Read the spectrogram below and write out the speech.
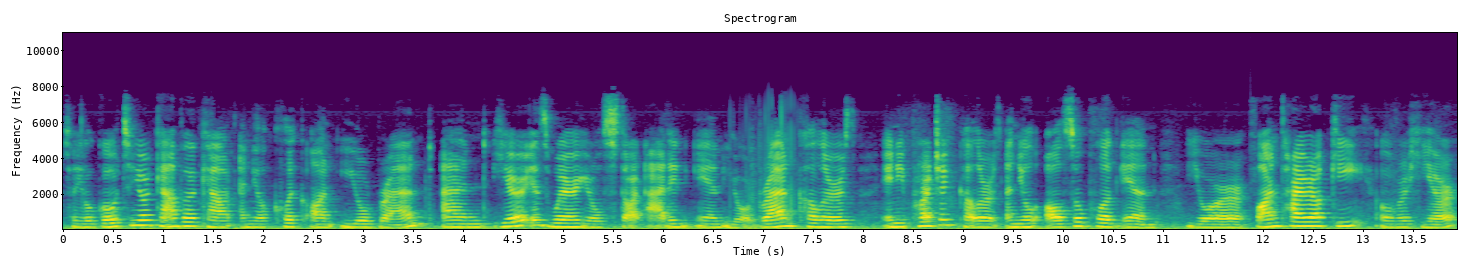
So you'll go to your Canva account and you'll click on your brand. And here is where you'll start adding in your brand colors, any project colors and you'll also plug in your font hierarchy over here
